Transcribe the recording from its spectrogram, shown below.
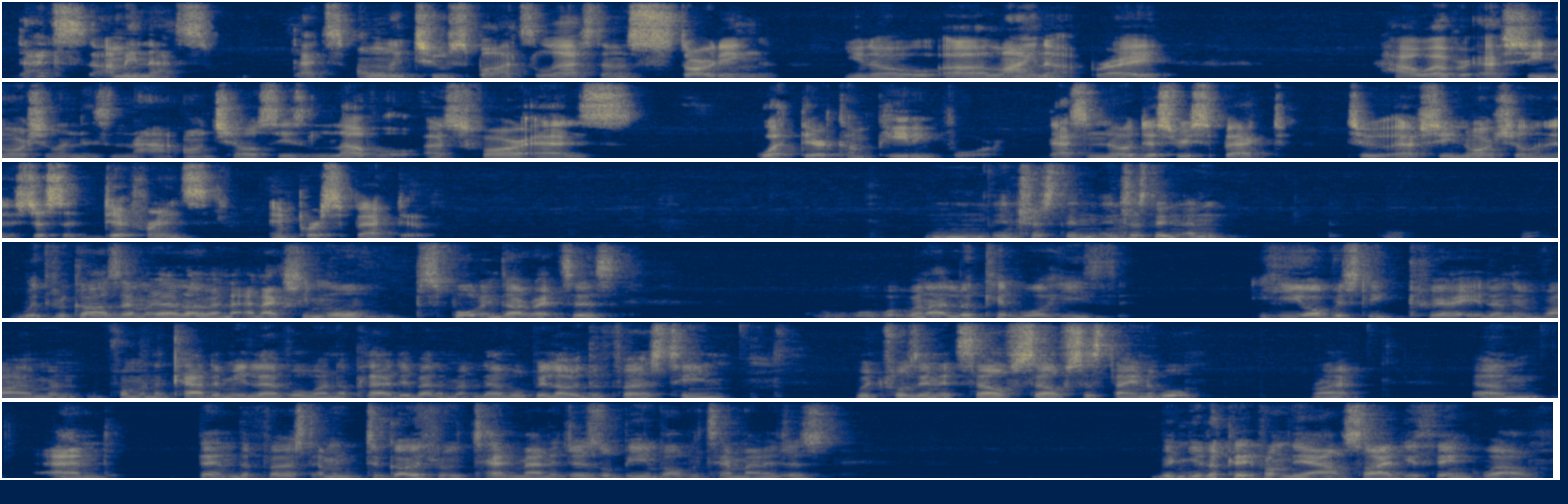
That's I mean that's that's only two spots less than a starting you know uh, lineup, right? However, FC Nordsjælland is not on Chelsea's level as far as what they're competing for. That's no disrespect to FC Nordsjælland. It's just a difference in perspective. Mm, interesting, interesting. And with regards to Manello and, and actually more sporting directors, when I look at what he's he obviously created an environment from an academy level and a player development level below the first team, which was in itself self-sustainable, right? Um, and then the first. I mean, to go through ten managers or be involved with ten managers. When you look at it from the outside, you think, well,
